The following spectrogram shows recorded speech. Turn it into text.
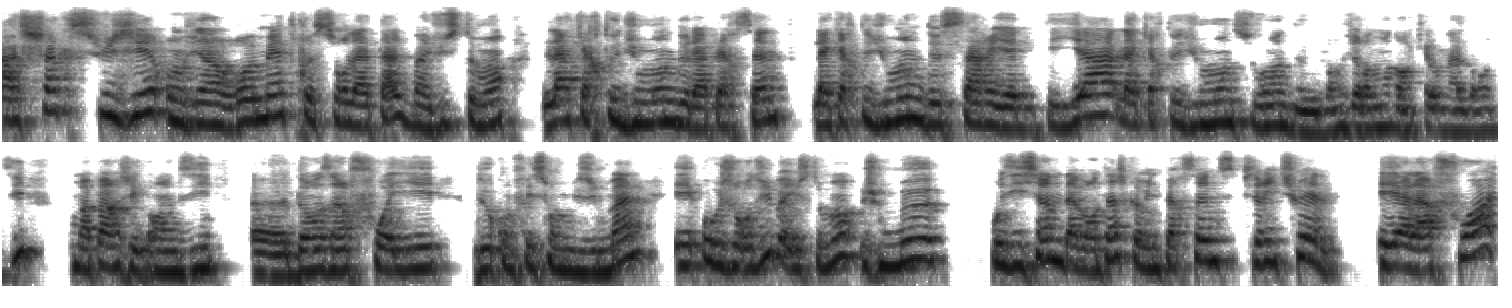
à chaque sujet, on vient remettre sur la table ben justement la carte du monde de la personne, la carte du monde de sa réalité. Il y a la carte du monde souvent de l'environnement dans lequel on a grandi. Pour ma part, j'ai grandi euh, dans un foyer de confession musulmane et aujourd'hui, ben justement, je me positionne davantage comme une personne spirituelle. Et à la fois,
